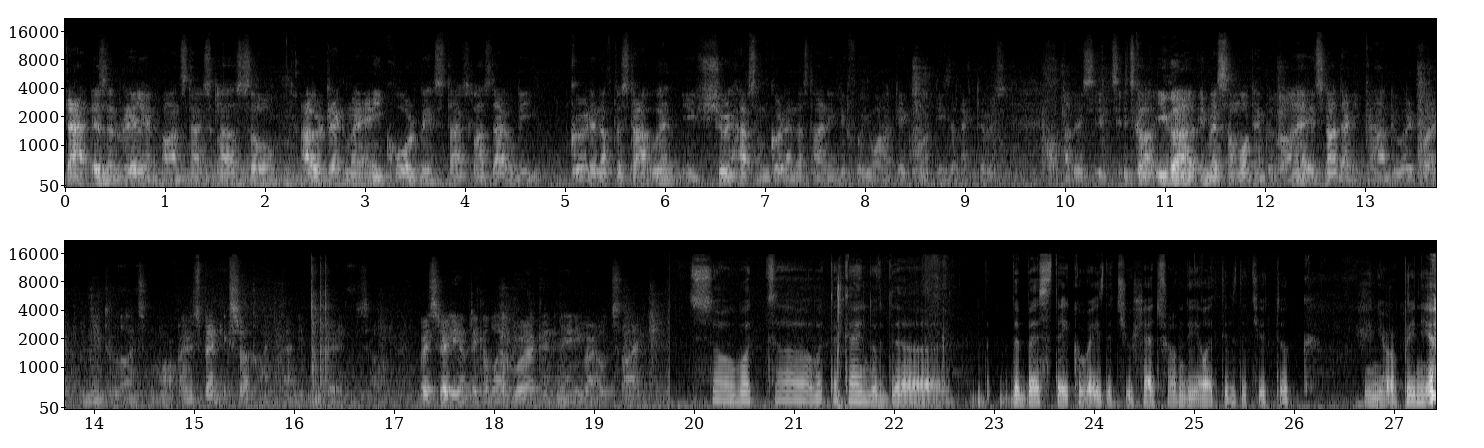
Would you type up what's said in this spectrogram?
that isn't really advanced stats class. So I would recommend any core-based stats class that would be good enough to start with. You should have some good understanding before you want to take one of these electives. Others, it's, it's gonna you're gonna invest some more time to learn it. It's not that you can't do it, but you need to learn some more and spend extra time than you needed. So, but it's really applicable at work and anywhere outside. So, what uh, what are kind of the the best takeaways that you had from the electives that you took, in your opinion?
